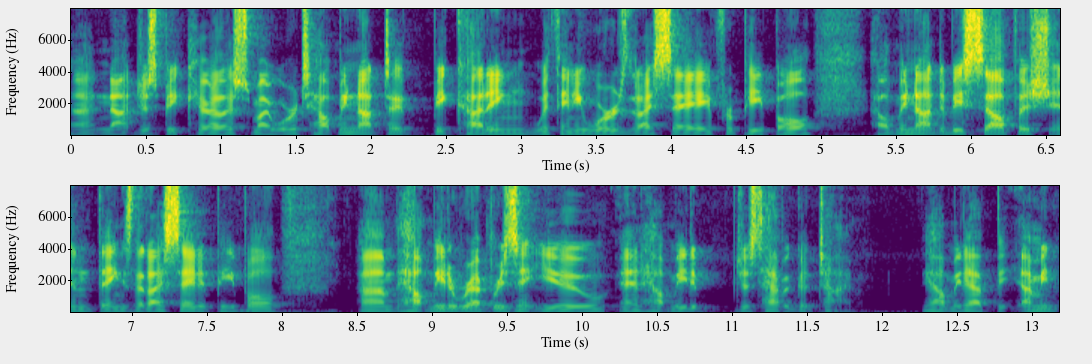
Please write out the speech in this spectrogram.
uh, not just be careless with my words. Help me not to be cutting with any words that I say for people. Help me not to be selfish in things that I say to people. Um, help me to represent you and help me to just have a good time. Help me to have. I mean,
